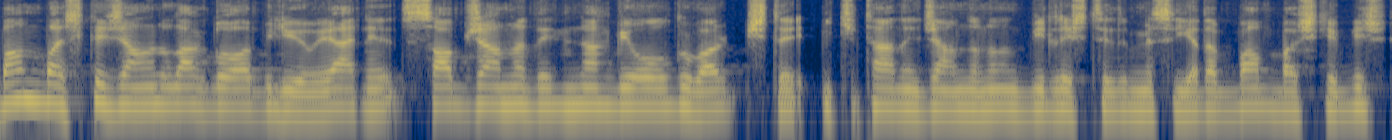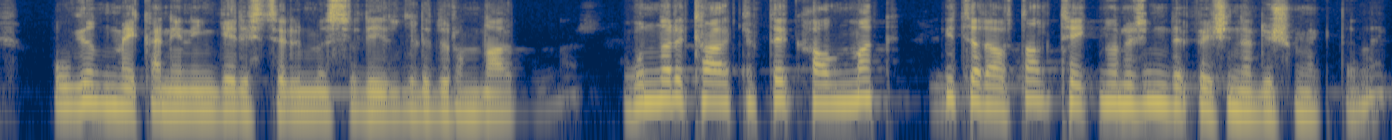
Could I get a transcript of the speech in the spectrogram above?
bambaşka canlılar doğabiliyor. Yani sub canlı denilen bir olgu var. İşte iki tane canlının birleştirilmesi ya da bambaşka bir oyun mekaniğinin geliştirilmesiyle ilgili durumlar bunlar. Bunları takipte kalmak bir taraftan teknolojinin de peşine düşmek demek.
